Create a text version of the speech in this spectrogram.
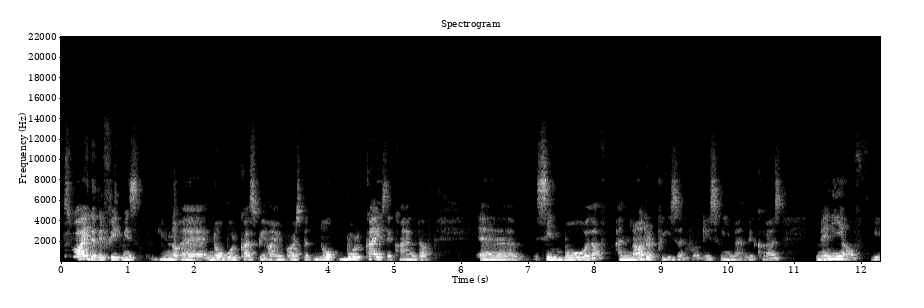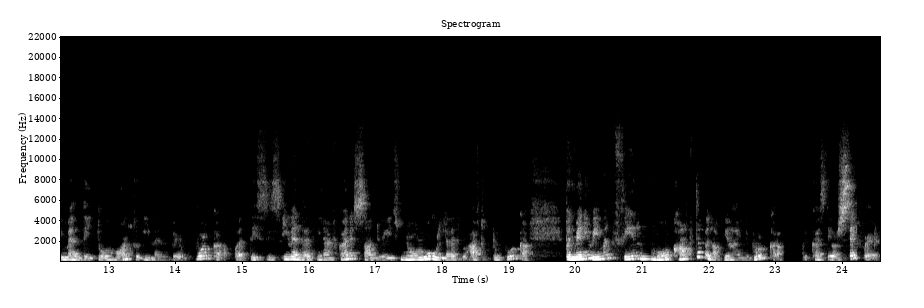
it's why that the film is no, uh, no burqas behind bars, but no burqa is a kind of uh, symbol of another prison for these women because many of women they don't want to even wear burqa. But this is even that in Afghanistan there is no rule that you have to put burqa. But many women feel more comfortable behind the burqa because they are safer.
